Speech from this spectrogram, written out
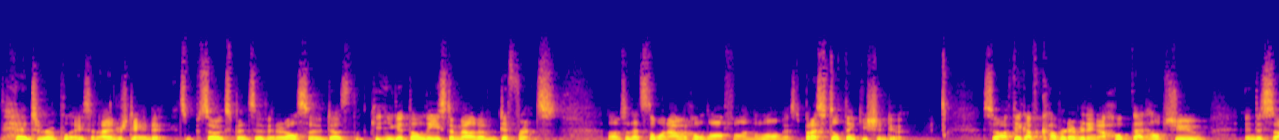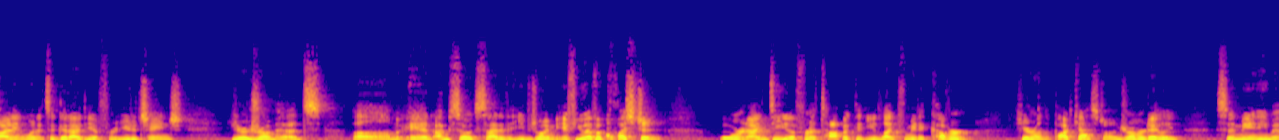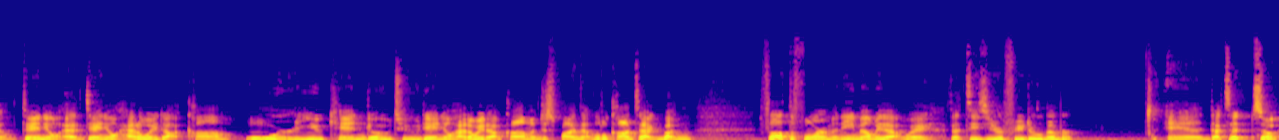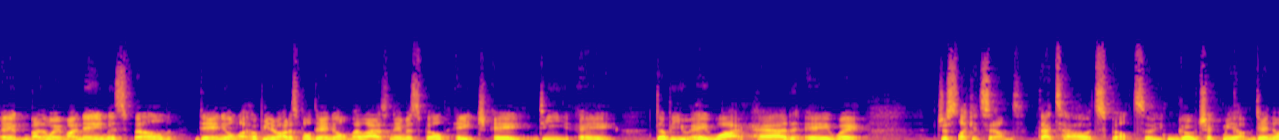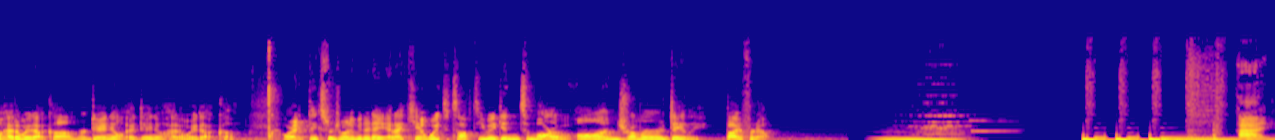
head to replace. And I understand it. It's so expensive and it also does, you get the least amount of difference. Um, so that's the one I would hold off on the longest. But I still think you should do it. So I think I've covered everything. I hope that helps you in deciding when it's a good idea for you to change your drum heads. Um, and I'm so excited that you've joined me. If you have a question or an idea for a topic that you'd like for me to cover here on the podcast on Drummer Daily, send me an email, daniel at danielhadaway.com, or you can go to danielhadaway.com and just find that little contact button. Fill out the form and email me that way if that's easier for you to remember. And that's it. So, hey, by the way, my name is spelled Daniel. I hope you know how to spell Daniel. My last name is spelled H A D A W A Y. Had a way. Just like it sounds. That's how it's spelled. So you can go check me out, danielhadaway.com or daniel at danielhadaway.com. All right, thanks for joining me today, and I can't wait to talk to you again tomorrow on Drummer Daily. Bye for now. Hi.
